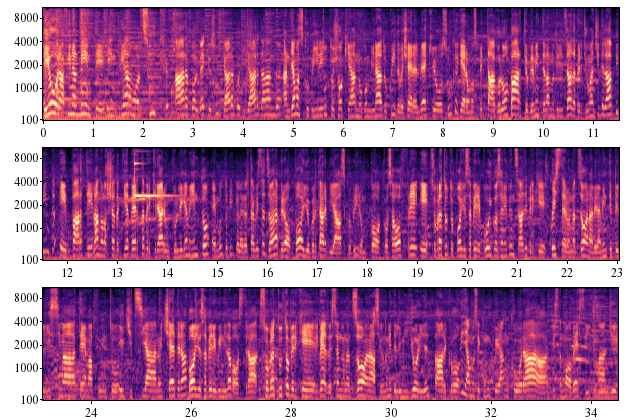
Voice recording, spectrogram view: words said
E ora finalmente entriamo al souk arabo, al vecchio souk arabo di Gardaland. Andiamo a scoprire tutto ciò che hanno combinato qui dove c'era il vecchio souk che era uno spettacolo. Parte ovviamente l'hanno utilizzata per Jumanji The Labyrinth e parte l'hanno lasciata qui aperta per creare un collegamento. È molto piccola in realtà questa zona però voglio portarvi a scoprire un po' cosa offre E soprattutto voglio sapere voi cosa ne pensate perché questa era una zona veramente bellissima Tema appunto egiziano eccetera. Voglio sapere quindi la vostra soprattutto perché ripeto essendo una zona secondo secondo me delle migliori del parco. Vediamo se comunque ancora questa nuova veste di Jumanji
